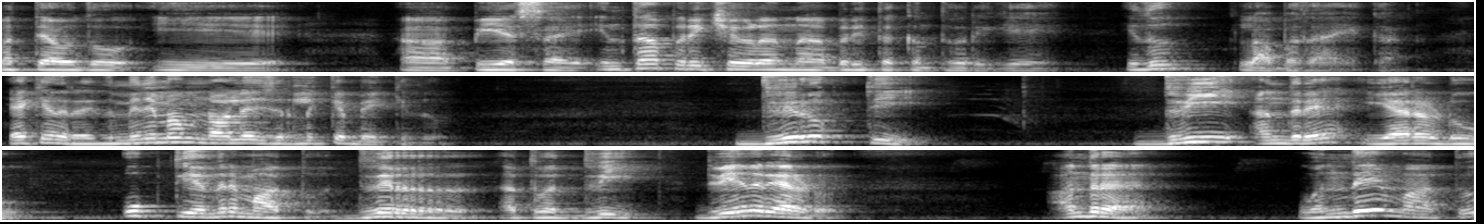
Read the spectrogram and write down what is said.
ಮತ್ತಾವುದು ಈ ಪಿ ಎಸ್ ಐ, ಇಂಥ ಪರೀಕ್ಷೆಗಳನ್ನು ಬರೀತಕ್ಕಂಥವರಿಗೆ ಇದು ಲಾಭದಾಯಕ. ಯಾಕೆಂದರೆ ಇದು ಮಿನಿಮಮ್ ನಾಲೆಜ್ ಇರಲಿಕ್ಕೆ ಬೇಕಿದು. ದ್ವಿರುಕ್ತಿ, ದ್ವಿ ಅಂದರೆ ಎರಡು, ಉಕ್ತಿ ಅಂದರೆ ಮಾತು, ದ್ವಿರ್ ಅಥವಾ ದ್ವಿ ದ್ವಿ ಅಂದರೆ ಎರಡು. ಅಂದರೆ ಒಂದೇ ಮಾತು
